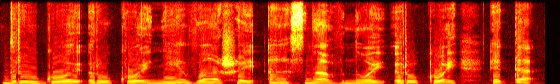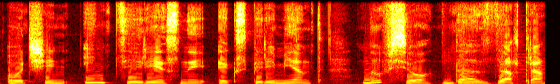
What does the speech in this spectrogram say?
другой рукой, не вашей основной рукой. Это очень интересный эксперимент. Ну все, до завтра.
